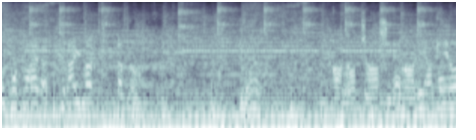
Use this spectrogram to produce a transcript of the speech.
こからがクライマックスだぞ。この調子で盛り上げよう。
